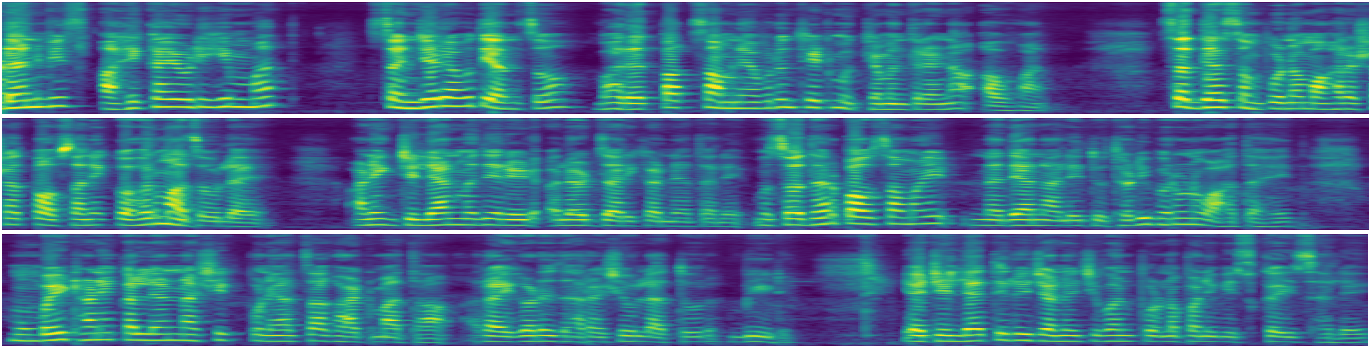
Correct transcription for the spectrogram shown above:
फडणवीस आहे का एवढी हिंमत? संजय राऊत यांचं भारत पाक सामन्यावरून थेट मुख्यमंत्र्यांना आव्हान. सध्या संपूर्ण महाराष्ट्रात पावसाने कहर माजवला आहे अनेक जिल्ह्यांमध्ये रेड अलर्ट जारी करण्यात आले मुसळधार पावसामुळे नद्या नाले दुथडी भरून वाहत आहेत. मुंबई ठाणे कल्याण नाशिक पुण्याचा घाटमाथा रायगड धाराशिव लातूर बीड या जिल्ह्यातील जनजीवन पूर्णपणे विस्कळीत झाले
